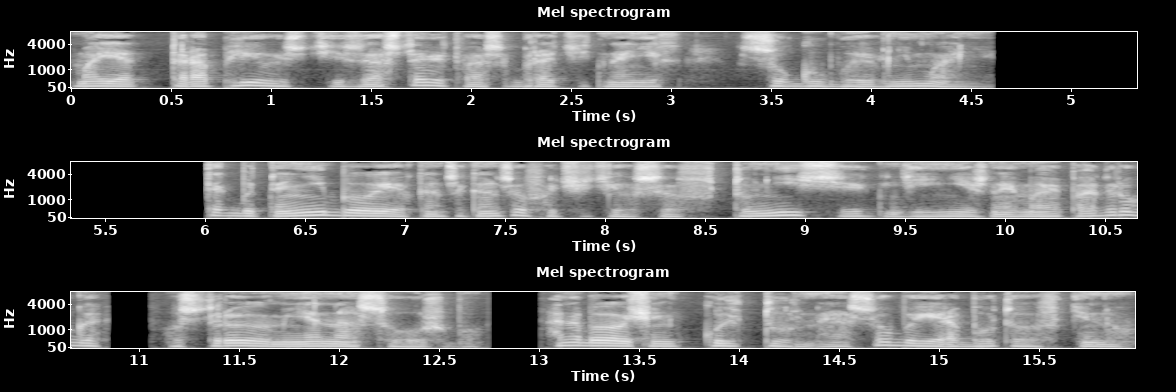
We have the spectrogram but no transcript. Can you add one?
моя торопливость и заставит вас обратить на них сугубое внимание. Как бы то ни было, я в конце концов очутился в Тунисе, где нежная моя подруга устроила меня на службу. Она была очень культурной особой и работала в кино.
